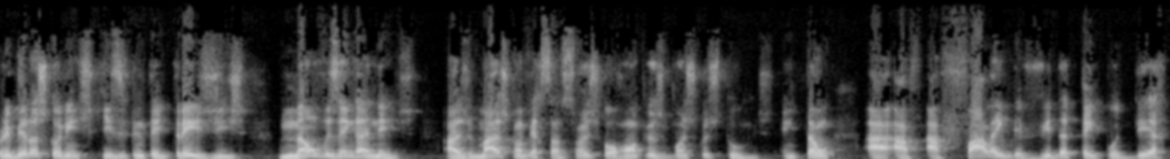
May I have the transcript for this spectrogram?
1 Coríntios 15, 33 diz: Não vos enganeis, as más conversações corrompem os bons costumes. Então, a, a, a fala indevida tem poder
